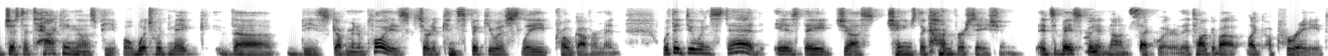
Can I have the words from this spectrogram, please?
just attacking those people, which would make the these government employees sort of conspicuously pro-government, what they do instead is they just change the conversation. It's basically a mm-hmm. non sequitur. They talk about like a parade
